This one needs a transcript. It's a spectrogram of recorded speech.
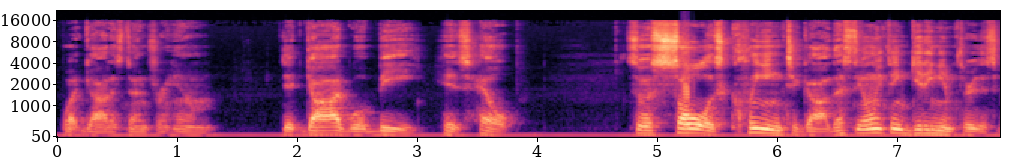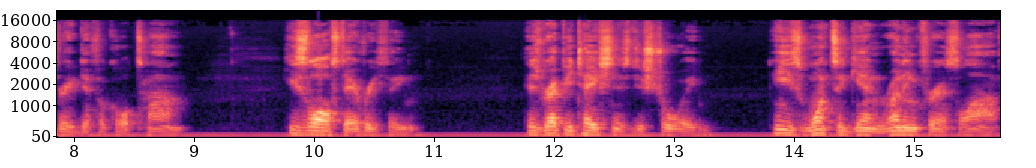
what God has done for him, that God will be his help. So his soul is clinging to God. That's the only thing getting him through this very difficult time. He's lost everything. His reputation is destroyed. He's once again running for his life.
